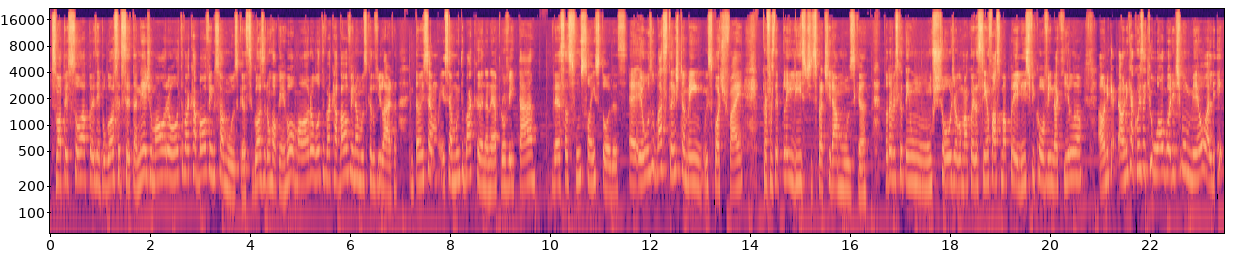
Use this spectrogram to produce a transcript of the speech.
se uma pessoa, por exemplo, gosta de sertanejo, uma hora ou outra vai acabar ouvindo sua música. Se gosta de um rock and roll, uma hora ou outra vai acabar ouvindo a música do Vilar. Então isso é, isso é muito bacana, né? Aproveitar dessas funções todas. É, eu uso bastante também o Spotify para fazer playlists para tirar música. Toda vez que eu tenho um show de alguma coisa assim, eu faço uma playlist, fico ouvindo aquilo. A única, a única coisa é que o algoritmo meu ali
